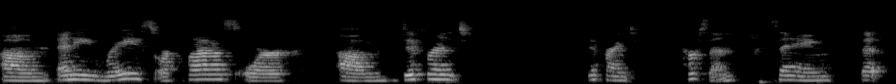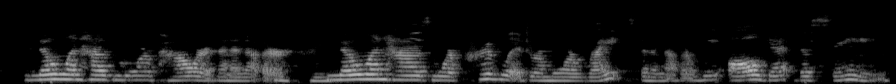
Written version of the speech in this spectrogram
um, any race or class or um, different different person saying that no one has more power than another. Mhm. No one has more privilege or more rights than another. We all get the same.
